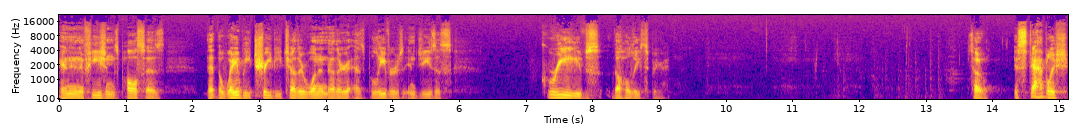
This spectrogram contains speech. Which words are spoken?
And in Ephesians, Paul says that the way we treat each other, one another as believers in Jesus, grieves the Holy Spirit. So, establish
